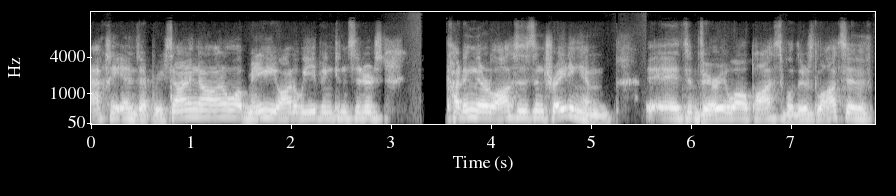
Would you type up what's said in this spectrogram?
actually ends up resigning Ottawa. Maybe Ottawa even considers cutting their losses and trading him. It's very well possible. There's lots of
